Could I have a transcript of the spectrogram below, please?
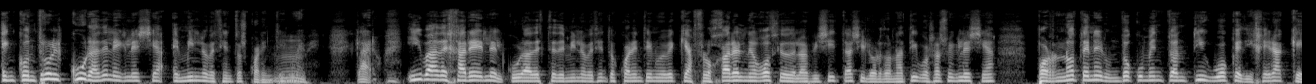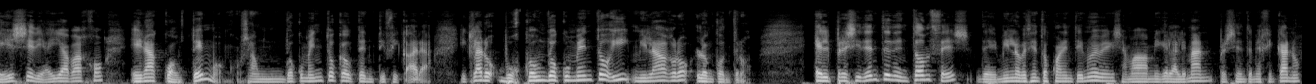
encontró el cura de la iglesia en 1949. Claro, iba a dejar él, el cura de este de 1949, que aflojara el negocio de las visitas y los donativos a su iglesia por no tener un documento antiguo que dijera que ese de ahí abajo era Cuauhtémoc, o sea, un documento que autentificara. Y claro, buscó un documento y, milagro, lo encontró. El presidente de entonces, de 1949, que se llamaba Miguel Alemán, presidente mexicano,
